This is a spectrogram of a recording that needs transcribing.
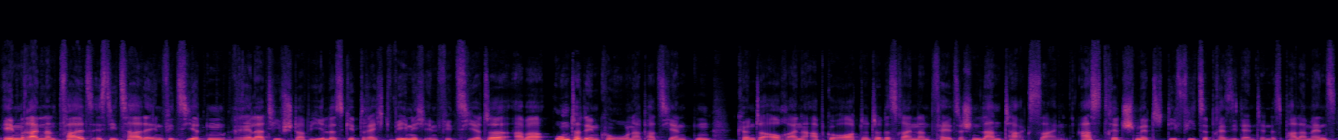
In Rheinland-Pfalz ist die Zahl der Infizierten relativ stabil. Es gibt recht wenig Infizierte, aber unter den Corona-Patienten könnte auch eine Abgeordnete des Rheinland-Pfälzischen Landtags sein. Astrid Schmidt, die Vizepräsidentin des Parlaments.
